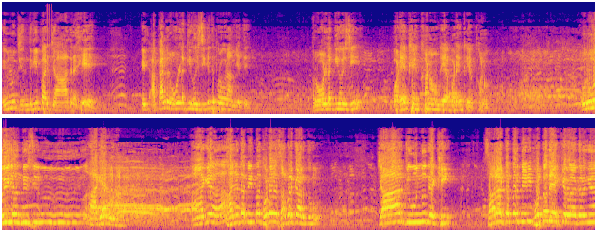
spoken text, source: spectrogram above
ਇਹਨੂੰ ਜ਼ਿੰਦਗੀ ਭਰ ਯਾਦ ਰਹੇ ਇਹ ਕੱਲ ਰੋਣ ਲੱਗੀ ਹੋਈ ਸੀ ਕਿਤੇ ਪ੍ਰੋਗਰਾਮ ਜੇ ਰੋਣ ਲੱਗੀ ਹੋਈ ਸੀ ਬੜੇ ਖੇਖਣ ਆਉਂਦੇ ਆ ਬੜੇ ਖੇਖਣ ਰੋਈ ਜਾਂਦੀ ਸੀ ਆ ਗਿਆ ਰੋਣਾ ਆ ਗਿਆ ਹਜੇ ਤਾਂ ਬੀਬਾ ਥੋੜਾ ਜਿਹਾ ਸਬਰ ਕਰ ਤੂੰ 4 ਜੂਨ ਨੂੰ ਦੇਖੀ ਸਾਰਾ ਟੱਬਰ ਮੇਰੀ ਫੋਟੋ ਦੇਖ ਕੇ ਰੋਇਆ ਕਰਾਂਗਾ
